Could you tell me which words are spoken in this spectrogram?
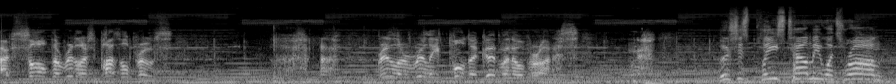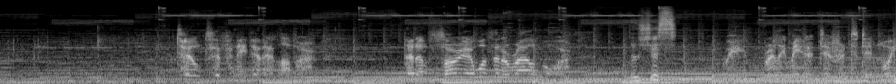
I've solved the Riddler's puzzle, Bruce. Riddler really pulled a good one over on us. Lucius, please tell me what's wrong. Tell Tiffany that I love her. That I'm sorry I wasn't around more. Lucius? We really made a difference, didn't we,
